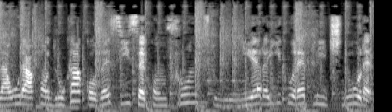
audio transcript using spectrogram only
Laura Codruca Covesi se confrunt sublinierei cu replici dure.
